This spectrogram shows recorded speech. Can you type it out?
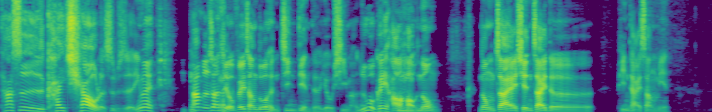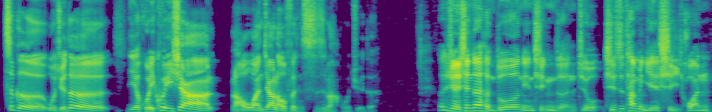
他是开窍了，是不是？因为他们算是有非常多很经典的游戏嘛，如果可以好好弄。嗯弄在现在的平台上面，这个我觉得也回馈一下老玩家、老粉丝嘛。我觉得，而且现在很多年轻人就其实他们也喜欢，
